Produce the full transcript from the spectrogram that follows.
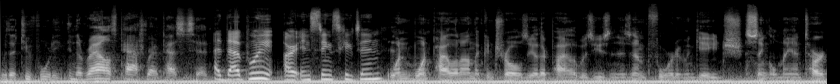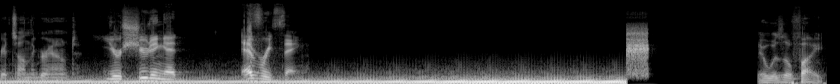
with a 240, and the rounds passed right past his head. At that point, our instincts kicked in. One, one pilot on the controls, the other pilot was using his M4 to engage single man targets on the ground. You're shooting at everything. It was a fight.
